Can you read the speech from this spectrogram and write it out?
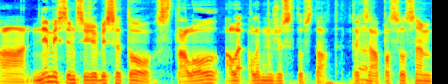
a nemyslím si, že by se to stalo, ale, ale může se to stát. Tak ano. zápasil jsem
